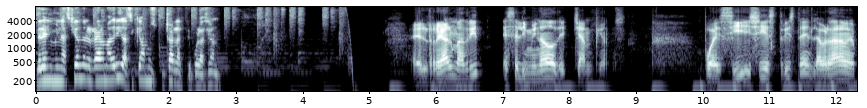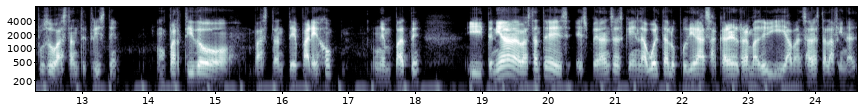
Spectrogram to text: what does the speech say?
de la eliminación del Real Madrid, así que vamos a escuchar la tripulación. El Real Madrid es eliminado de Champions. Pues sí, sí es triste, la verdad me puso bastante triste. Un partido bastante parejo, un empate. Y tenía bastantes esperanzas que en la vuelta lo pudiera sacar el Real Madrid y avanzar hasta la final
